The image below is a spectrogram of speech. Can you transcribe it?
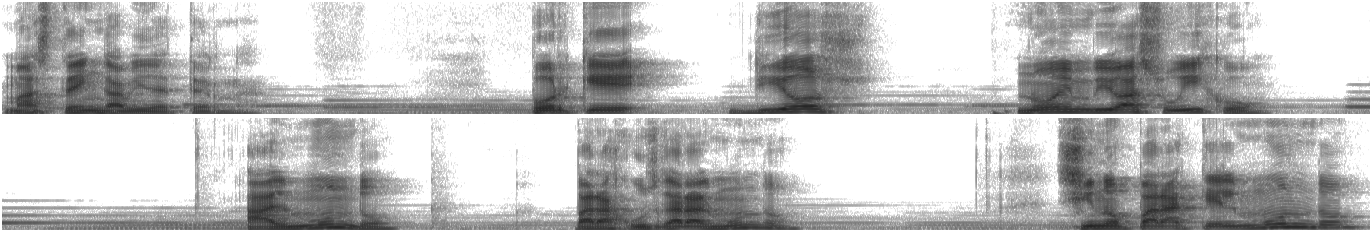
mas tenga vida eterna. Porque Dios no envió a su Hijo al mundo para juzgar al mundo, sino para que el mundo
